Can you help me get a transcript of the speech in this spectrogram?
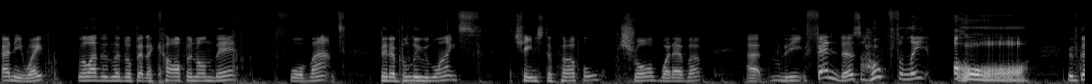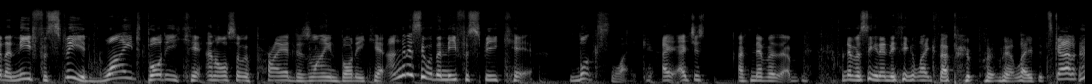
Anyway, we'll add a little bit of carbon on there for that. Bit of blue lights. Change to purple. Sure, whatever. Uh, the fenders, hopefully... Oh! We've got a Need for Speed wide body kit and also a prior design body kit. I'm going to see what the Need for Speed kit looks like. I, I just I've never I've never seen anything like that before in my life. It's kind of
